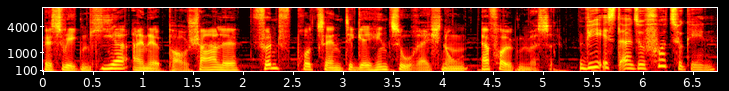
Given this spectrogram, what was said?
weswegen hier eine pauschale fünfprozentige Hinzurechnung erfolgen müsse. Wie ist also vorzugehen?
